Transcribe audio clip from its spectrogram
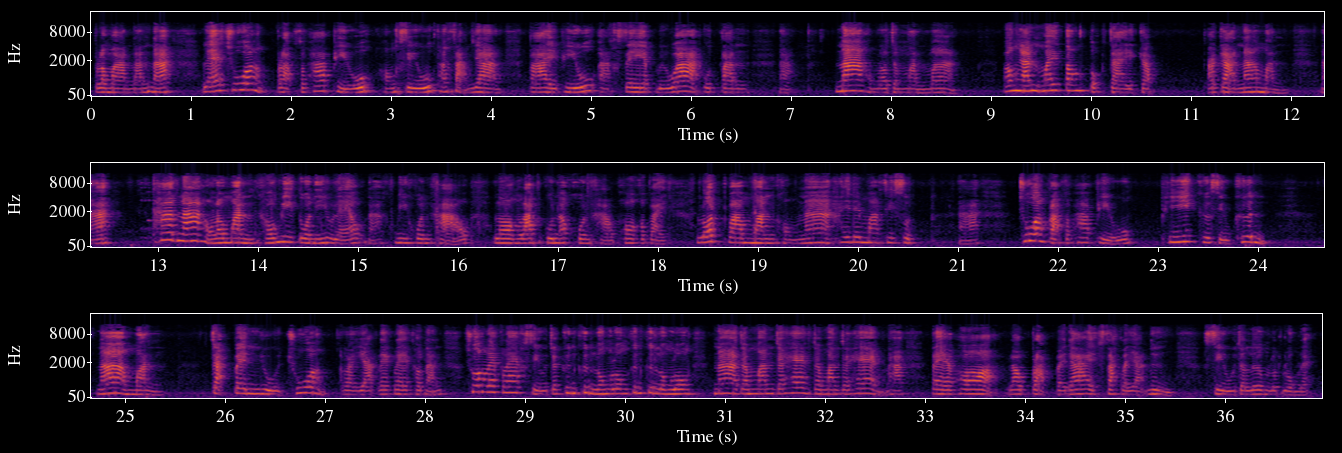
ประมาณนั้นนะ และช่วงปรับสภาพผิวของสิวทั้ง 3 อย่างตายผิวอักเสบหรือว่าอุดตันนะหน้าของเราจะมันมาก เพราะงั้นไม่ต้องตกใจกับอาการหน้ามันนะ ถ้าหน้าของเรามันเขามีตัวนี้อยู่แล้วนะ มีคนขาวรองรับคุณเอาคนขาวพอเข้าไป ลดความมันของหน้าให้ได้มากที่สุดนะช่วงปรับสภาพผิวพีคคือสิวขึ้น หน้ามันจะเป็นอยู่ช่วงระยะแรก ๆ เท่านั้น ช่วงแรก ๆ สิวจะขึ้นขึ้นลงลงขึ้นขึ้นลงลงหน้าจะมันจะแห้งจะมันจะแห้งนะคะแต่พอเราปรับไปได้สักระยะหนึ่ง สิวจะเริ่มลดลงแล้ว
